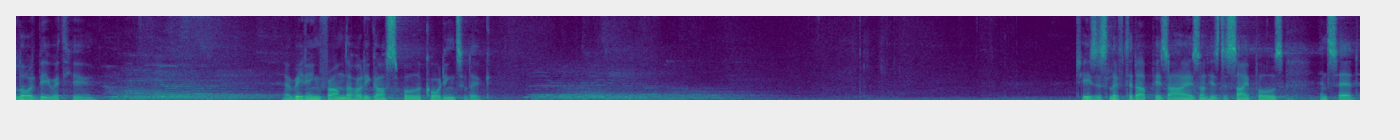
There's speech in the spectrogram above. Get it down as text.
Lord be with you. A reading from the Holy Gospel according to Luke. Jesus lifted up his eyes on his disciples and said,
